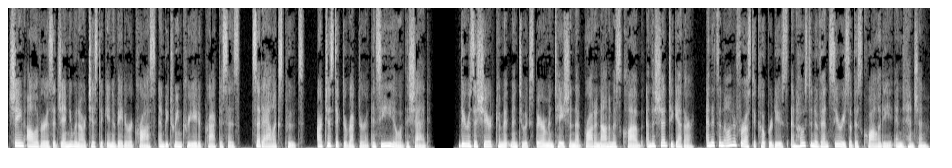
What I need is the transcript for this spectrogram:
Shayne Oliver is a genuine artistic innovator across and between creative practices, said Alex Poots, artistic director and CEO of The Shed. There is a shared commitment to experimentation that brought Anonymous Club and The Shed together, and it's an honor for us to co produce and host an event series of this quality and intention.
